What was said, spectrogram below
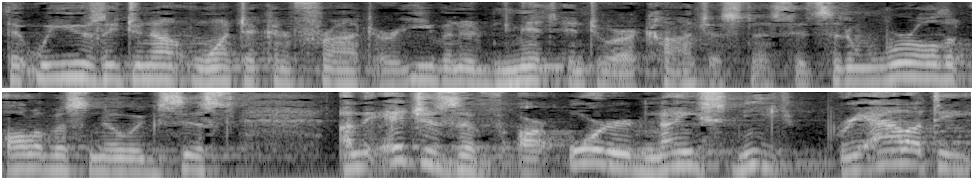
that we usually do not want to confront or even admit into our consciousness. It's a world that all of us know exists on the edges of our ordered, nice, neat reality,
